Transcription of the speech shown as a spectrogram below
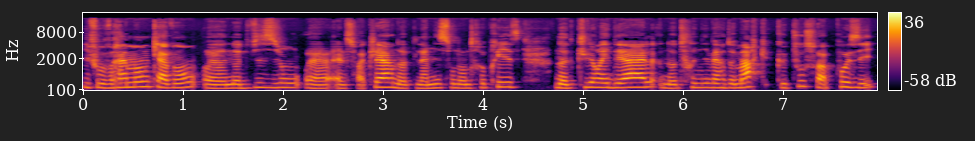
Il faut vraiment qu'avant euh, notre vision euh, elle soit claire, notre la mission d'entreprise, notre client idéal, notre univers de marque, que tout soit posé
